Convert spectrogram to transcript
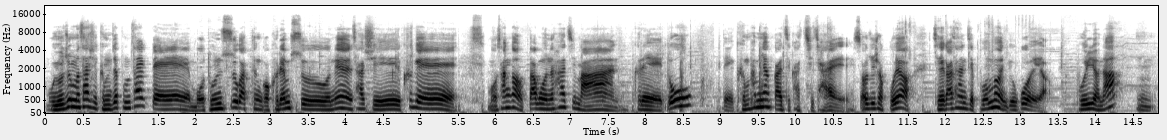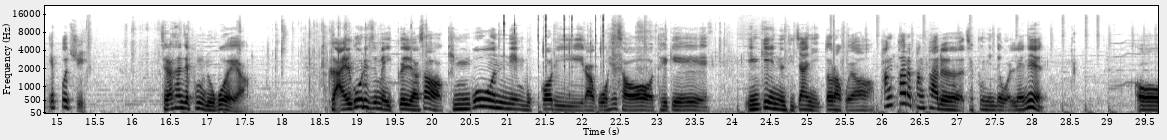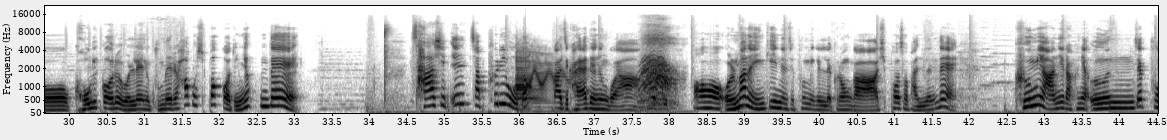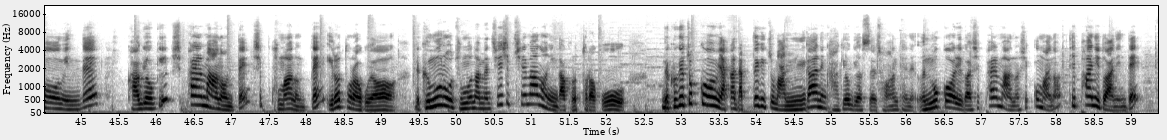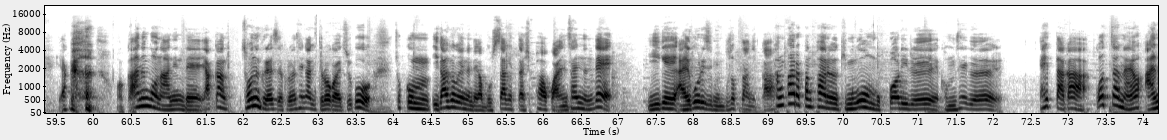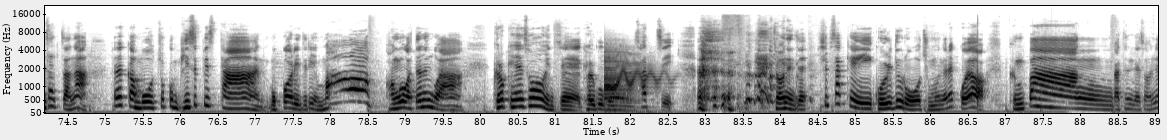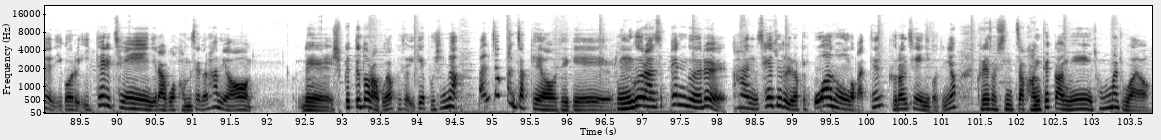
뭐 요즘은 사실 금제품 살 때 뭐 돈수 같은 거 그램수는 사실 크게 뭐 상관없다고는 하지만 그래도 네, 금 함량까지 같이 잘 써주셨고요. 제가 산 제품은 요거예요. 보이려나? 음, 예쁘지? 제가 산 제품은 요거예요. 그 알고리즘에 이끌려서 김고은님 목걸이라고 해서 되게 인기 있는 디자인이 있더라고요. 팡파르 팡파르 제품인데 원래는 어 거기 거를 원래는 구매를 하고 싶었거든요. 근데 41차 프리오더까지 가야 되는 거야. 어, 얼마나 인기 있는 제품이길래 그런가 싶어서 봤는데 금이 아니라 그냥 은 제품인데 가격이 18만 원대, 19만 원대 이렇더라고요. 근데 금으로 주문하면 77만 원인가 그렇더라고. 근데 그게 조금 약간 납득이 좀 안 가는 가격이었어요. 저한테는 은목걸이가 18만 원, 19만 원, 티파니도 아닌데 약간 어, 까는 건 아닌데 약간 저는 그랬어요. 그런 생각이 들어가지고 조금 이 가격에는 내가 못 사겠다 싶어갖고 안 샀는데 이게 알고리즘이 무섭다니까. 팡파르 팡파르 김고은 목걸이를 검색을 했다가 껐잖아요. 안 샀잖아. 그러니까 뭐 조금 비슷비슷한 목걸이들이 막 광고가 뜨는 거야. 그렇게 해서 이제 결국은 샀지. 저는 이제 14K 골드로 주문을 했고요. 금빵 같은 데서는 이거를 이태리 체인이라고 검색을 하면 네, 쉽게 뜨더라고요. 그래서 이게 보시면 반짝반짝해요. 되게 동그란 스팽글을 한 세 줄을 이렇게 꼬아 놓은 것 같은 그런 체인이거든요. 그래서 진짜 광택감이 정말 좋아요.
